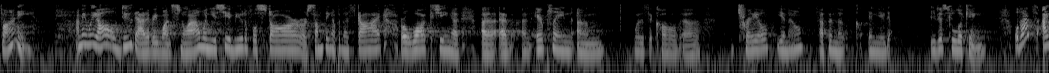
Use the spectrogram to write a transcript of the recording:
funny. I mean, we all do that every once in a while when you see a beautiful star or something up in the sky or watching a, a, a an airplane, um, what is it called? A trail, you know, up in the, and you, you're just looking. Well, that's, I,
